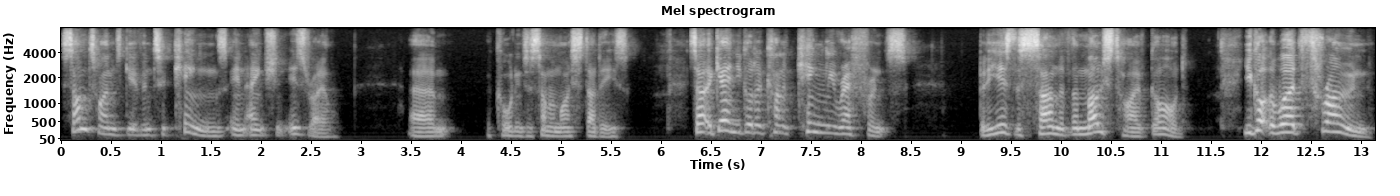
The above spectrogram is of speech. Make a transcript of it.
sometimes given to kings in ancient Israel, um, according to some of my studies. So again, you've got a kind of kingly reference, but he is the son of the Most High of God. You've got the word throne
